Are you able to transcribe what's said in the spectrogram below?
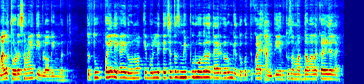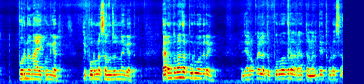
मला थोडंसं माहिती आहे ब्लॉगिंगबद्दल तर तू पहिले काही दोन वाक्य बोलले त्याच्यातच मी पूर्वग्रह तयार करून घेतो. की तू काय सांगते? आणि तुझा मुद्दा मला कळलेला आहे. पूर्ण ना ऐकून घेत. ते पूर्ण समजून न घेत. कारण तो माझा पूर्वग्रह आहे. ज्या लोकांना तो पूर्वग्रह राहतो ना ते थोडंसं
